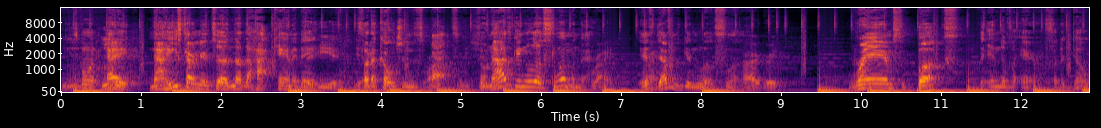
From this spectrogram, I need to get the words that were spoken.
He's going. Hey, now he's turned into another hot candidate Mm-hmm. Yeah, he is, yeah. for the coaching spots. he So now it's getting a little slimmer that. Right. It's Right. definitely getting a little slim. I agree. Rams, Bucks, the end of an era for the GOAT,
